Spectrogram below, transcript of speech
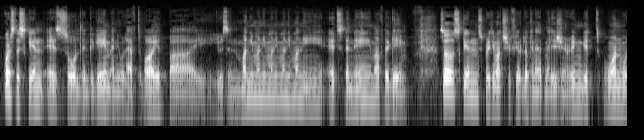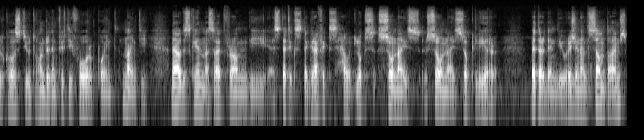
Of course, the skin is sold in the game and you will have to buy it by using money, money, money, money, money. It's the name of the game. So skins pretty much if you're looking at Malaysian ringgit, one will cost you 254.90. Now the skin aside from the aesthetics, the graphics, how it looks so nice, so nice, so clear, better than the original sometimes.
